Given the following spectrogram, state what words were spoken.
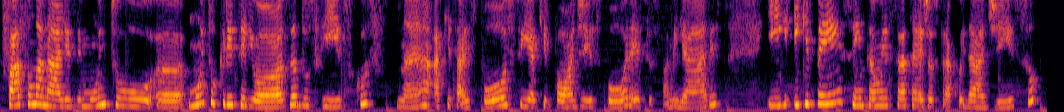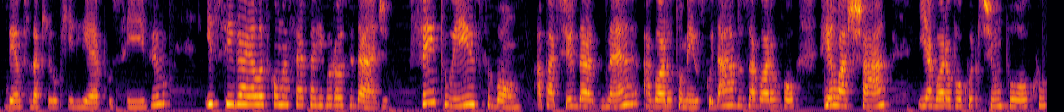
faça uma análise muito, uh, muito criteriosa dos riscos, né? A que está exposto e a que pode expor esses familiares. E, e que pense, então, em estratégias para cuidar disso, dentro daquilo que lhe é possível, e siga elas com uma certa rigorosidade, Feito isso, bom, a partir da, né, agora eu tomei os cuidados, agora eu vou relaxar e agora eu vou curtir um pouco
